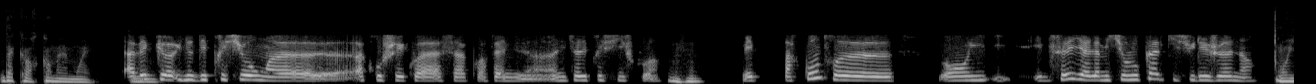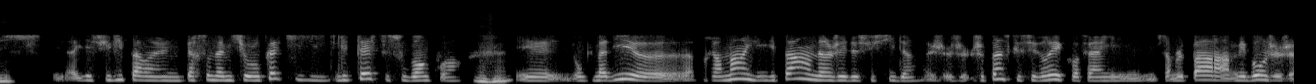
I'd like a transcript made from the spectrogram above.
D'accord, quand même, oui avec mmh. euh, une dépression euh, accrochée quoi à ça quoi. Enfin un état dépressif quoi. Mmh mais par contre euh, bon vous savez il y a la mission locale qui suit les jeunes oui. Il est suivi par une personne de la mission locale qui les teste souvent quoi. Mmh et donc il m'a dit apparemment il n'est pas en danger de suicide. Je, je, pense que c'est vrai quoi. Enfin il me semble pas mais bon je, je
